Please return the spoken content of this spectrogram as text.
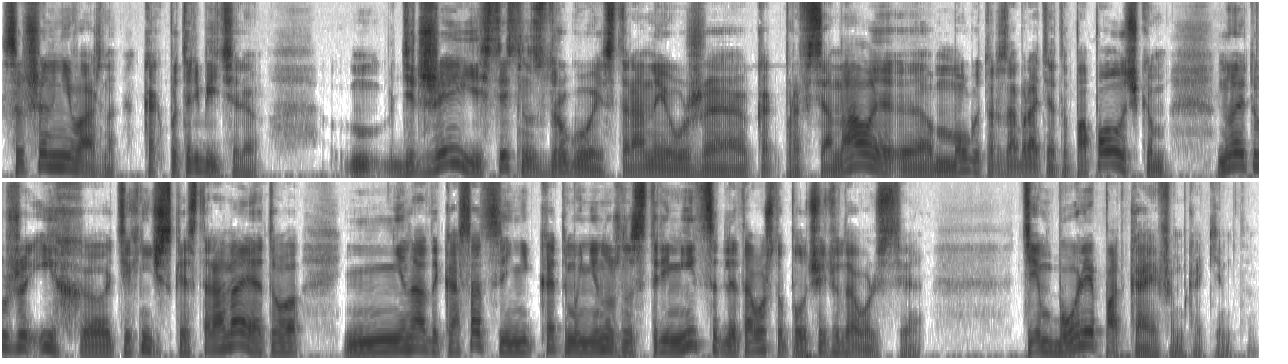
совершенно не важно, как потребителю диджеи, естественно, с другой стороны уже как профессионалы э, могут разобрать это по полочкам, но это уже их э, техническая сторона, и этого не надо касаться, и к этому не нужно стремиться для того, чтобы получать удовольствие. Тем более под кайфом каким-то.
